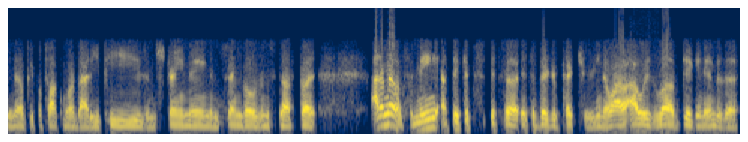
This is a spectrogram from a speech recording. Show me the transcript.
You know, people talk more about EPs and streaming and singles and stuff, but I don't know. For me, I think it's it's a it's a bigger picture. You know, I, I always love digging into the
